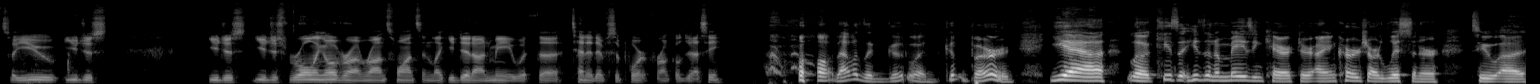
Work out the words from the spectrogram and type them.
so you you just you just you just rolling over on Ron Swanson like you did on me with the tentative support for Uncle Jesse. Oh, that was a good one. Good bird. Yeah, look, he's a, he's an amazing character. I encourage our listener to uh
